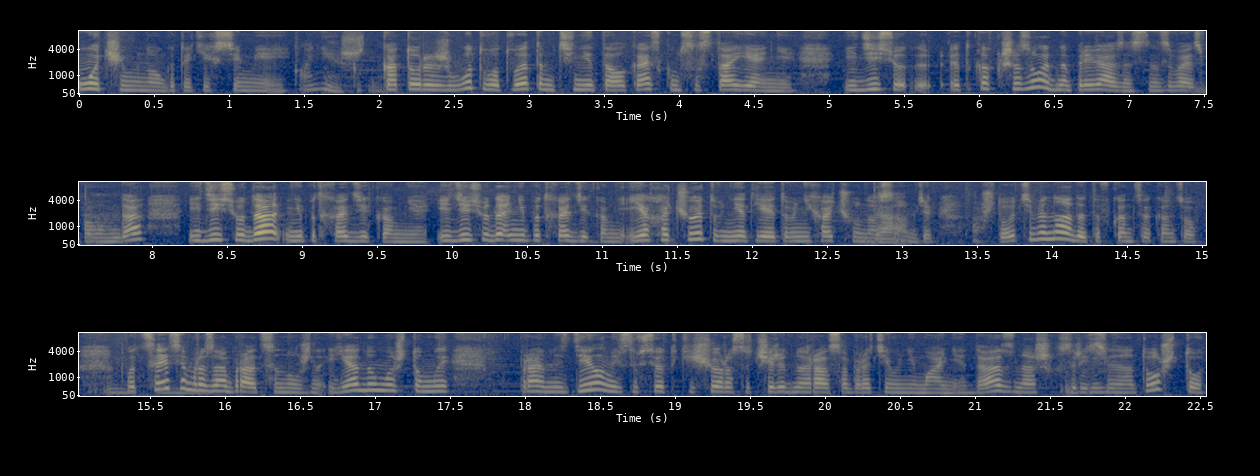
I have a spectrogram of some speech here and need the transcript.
очень много таких семей, Конечно. которые живут вот в этом тенитолкайском состоянии. Иди сюда, это как шизоидная привязанность называется, да. по-моему, да? Иди сюда, не подходи ко мне. Иди сюда, не подходи ко мне. Я хочу этого, нет, я этого не хочу на да. самом деле. А что тебе надо-то в конце концов? Mm-hmm. Вот с этим разобраться нужно. И я думаю, что мы правильно сделаем, если все-таки еще раз очередной раз обратим внимание, да, наших зрителей mm-hmm. на то, что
